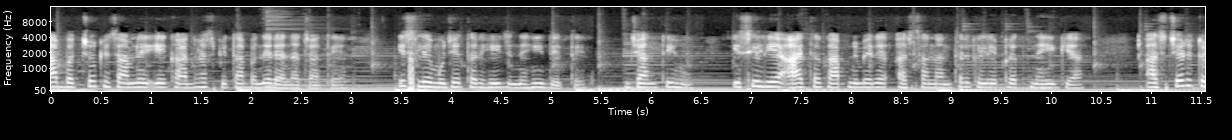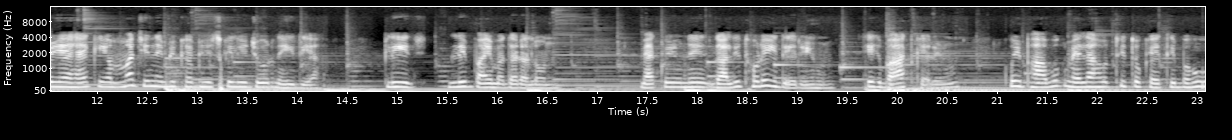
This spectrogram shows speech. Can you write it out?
आप बच्चों के सामने एक आदर्श पिता बने रहना चाहते हैं, इसलिए मुझे तरहीज नहीं देते। जानती हूँ इसीलिए आज तक आपने मेरे स्थानांतर के लिए प्रयत्न नहीं किया। आश्चर्य तो यह है कि अम्मा जी ने भी कभी इसके लिए ज़ोर नहीं दिया। Please leave my mother alone मैं कोई उन्हें गाली थोड़े ही दे रही हूँ। एक बात कह रही हूँ, कोई भावुक महिला होती तो कहती, बहू,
